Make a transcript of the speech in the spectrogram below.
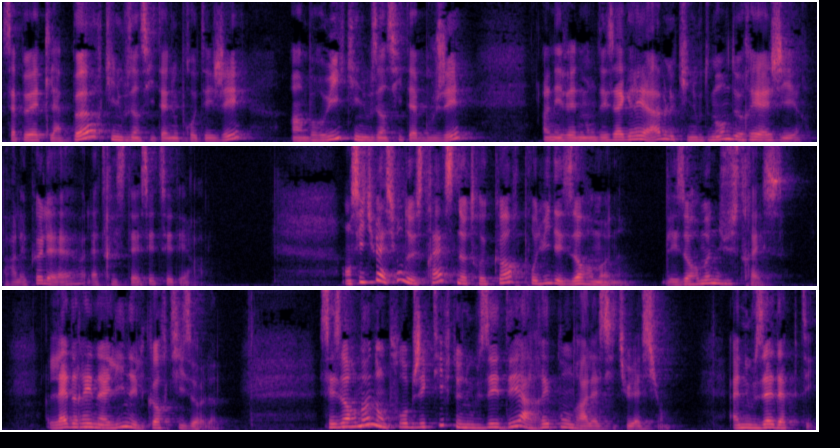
Ça peut être la peur qui nous incite à nous protéger, un bruit qui nous incite à bouger, un événement désagréable qui nous demande de réagir par la colère, la tristesse, etc. En situation de stress, notre corps produit des hormones, les hormones du stress, l'adrénaline et le cortisol. Ces hormones ont pour objectif de nous aider à répondre à la situation, à nous adapter.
